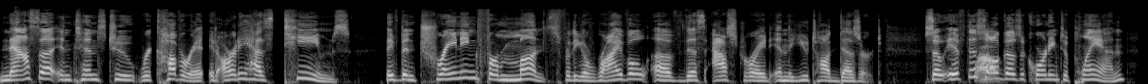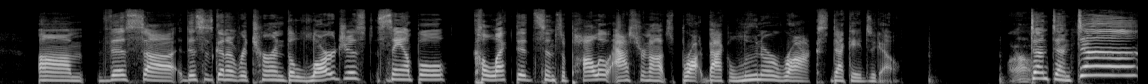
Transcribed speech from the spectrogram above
NASA intends to recover it. It already has teams. They've been training for months for the arrival of this asteroid in the Utah desert. So if this Wow. all goes according to plan, um, this uh, this is going to return the largest sample collected since Apollo astronauts brought back lunar rocks decades ago. Wow. Dun dun dun.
